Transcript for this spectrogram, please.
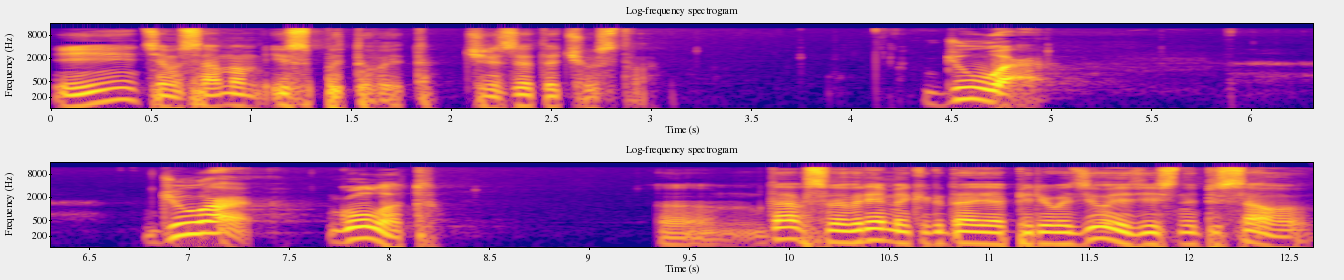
и тем самым испытывает через это чувство. Джуа. Джуа – голод. Эм, да, в свое время, когда я переводил, я здесь написал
